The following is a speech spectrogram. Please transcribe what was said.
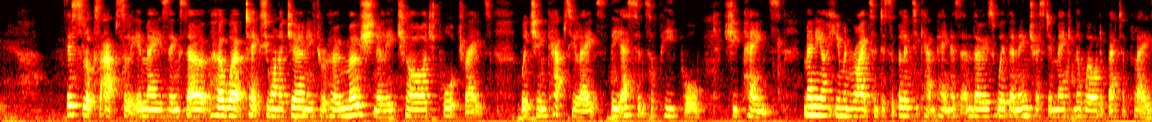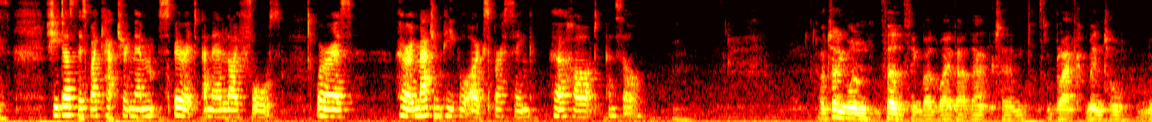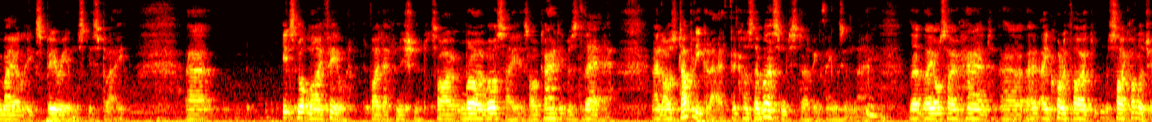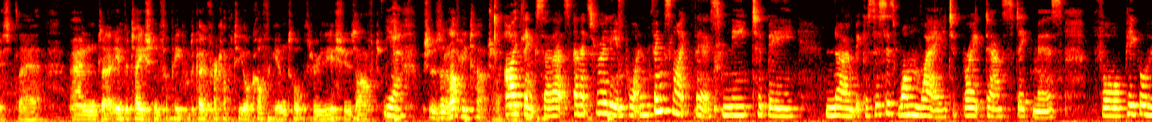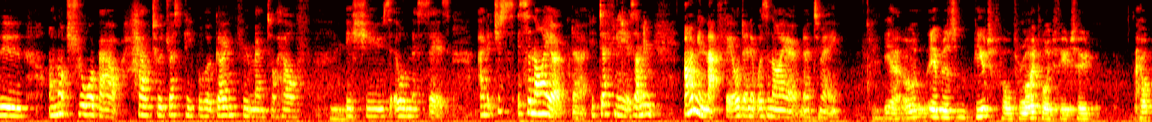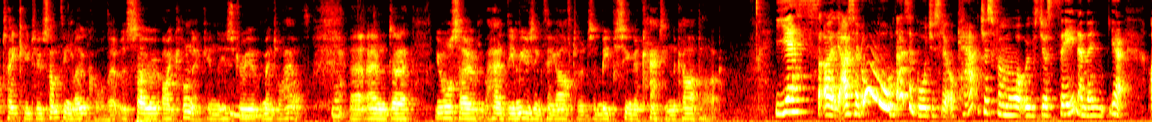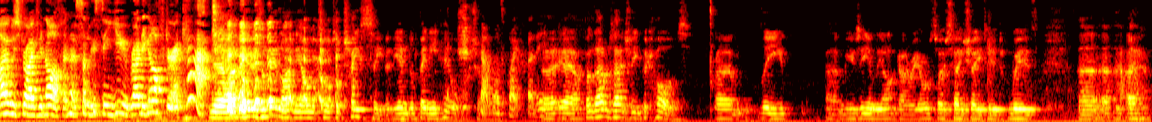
This looks absolutely amazing. So her work takes you on a journey through her emotionally charged portraits, which encapsulates the essence of people she paints. Many are human rights and disability campaigners and those with an interest in making the world a better place. She does this by capturing their spirit and their life force, whereas her imagined people are expressing her heart and soul. I'll tell you one further thing, by the way, about that um, black mental male experience display. Uh, it's not my field by definition. So I, what I will say is I'm glad it was there, and I was doubly glad because there were some disturbing things in there. That they also had uh, a, qualified psychologist there. And uh, invitation for people to go for a cup of tea or coffee and talk through the issues afterwards, Yeah. which was a lovely touch. I think so. That's and it's really important. Things like this need to be known because this is one way to break down stigmas for people who are not sure about how to address people who are going through mental health issues, illnesses, and it just it's an eye opener. It definitely is. I mean, I'm in that field, and it was an eye opener to me. Yeah, well, it was beautiful from my point of view to help take you to something local that was so iconic in the history of mental health. Yeah. Uh, and uh, you also had the amusing thing afterwards of me pursuing a cat in the car park. Yes, I, I said, "Oh, that's a gorgeous little cat," just from what we've just seen, and then yeah, I was driving off, and I suddenly see you running after a cat. Yeah, it was a bit like the old sort of chase scene at the end of Benny Hill. that was quite funny. Uh, yeah, but that was actually because um, the uh, museum, the art gallery, are also associated with uh,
